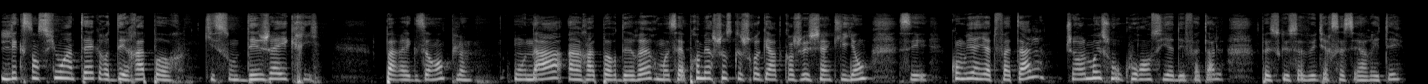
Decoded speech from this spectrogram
L'extension intègre des rapports qui sont déjà écrits. Par exemple, on a un rapport d'erreur. Moi, c'est la première chose que je regarde quand je vais chez un client, c'est combien il y a de fatales. Généralement, ils sont au courant s'il y a des fatales, parce que ça veut dire que ça s'est arrêté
